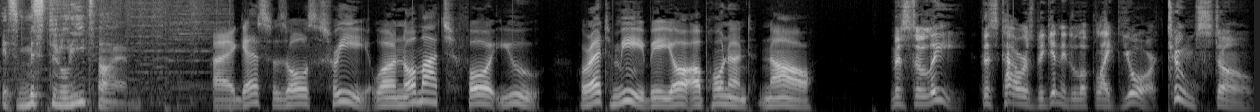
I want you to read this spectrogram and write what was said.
it's Mr. Lee time. I guess those three were no match for you. Let me be your opponent now. Mr. Lee, this tower's beginning to look like your tombstone.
